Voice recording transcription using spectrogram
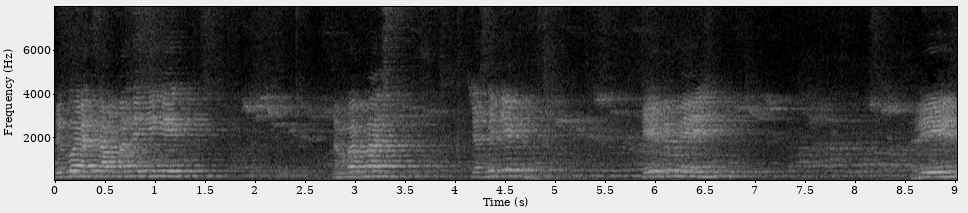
देखो एग्जांपल देखेंगे। नंबर फ़र्स्ट जैसे it it may rain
